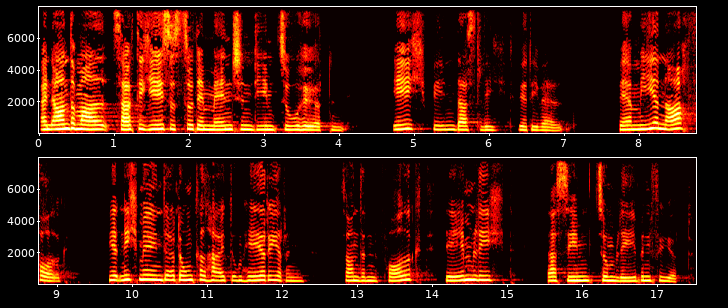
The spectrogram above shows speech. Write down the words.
Ein andermal sagte Jesus zu den Menschen, die ihm zuhörten, ich bin das Licht für die Welt. Wer mir nachfolgt, wird nicht mehr in der Dunkelheit umherirren, sondern folgt dem Licht, das ihm zum Leben führt.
